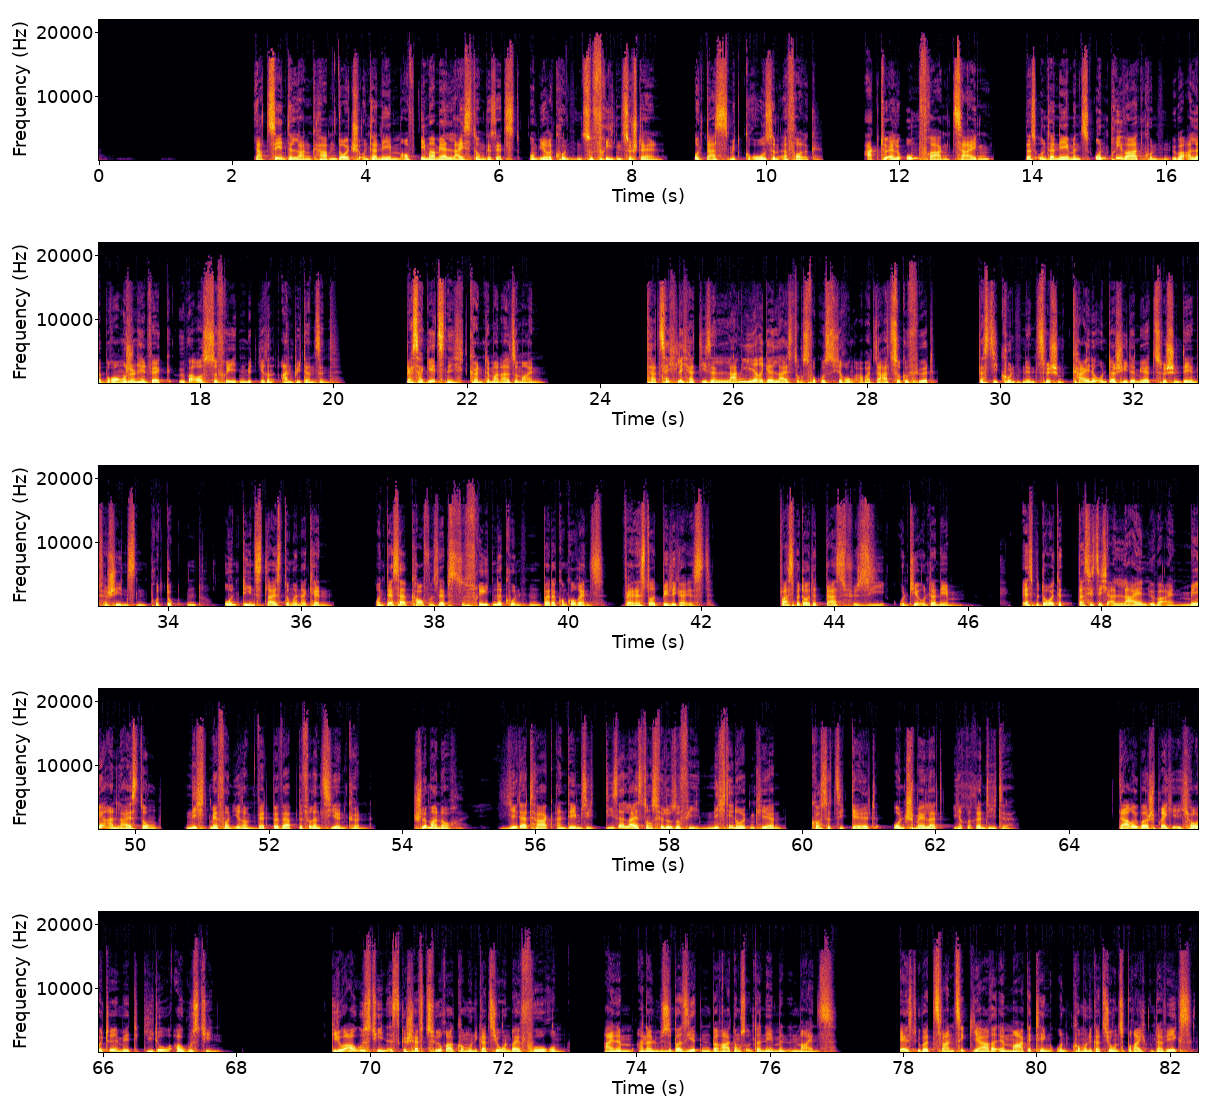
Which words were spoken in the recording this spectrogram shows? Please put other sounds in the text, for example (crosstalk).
Jahrzehntelang haben deutsche Unternehmen auf immer mehr Leistung gesetzt, um ihre Kunden zufriedenzustellen. Und das mit großem Erfolg. Aktuelle Umfragen zeigen, dass Unternehmens- und Privatkunden über alle Branchen hinweg überaus zufrieden mit ihren Anbietern sind. Besser geht's nicht, könnte man also meinen. Tatsächlich hat diese langjährige Leistungsfokussierung aber dazu geführt, dass die Kunden inzwischen keine Unterschiede mehr zwischen den verschiedensten Produkten und Dienstleistungen erkennen. Und deshalb kaufen selbst zufriedene Kunden bei der Konkurrenz, wenn es dort billiger ist. Was bedeutet das für Sie und Ihr Unternehmen? Es bedeutet, dass Sie sich allein über ein Mehr an Leistung nicht mehr von Ihrem Wettbewerb differenzieren können. Schlimmer noch, jeder Tag, an dem Sie dieser Leistungsphilosophie nicht den Rücken kehren, kostet Sie Geld und schmälert Ihre Rendite. Darüber spreche ich heute mit Guido Augustin. Guido Augustin ist Geschäftsführer Kommunikation bei Forum, einem analysebasierten Beratungsunternehmen in Mainz. Er ist über 20 Jahre im Marketing- und Kommunikationsbereich unterwegs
